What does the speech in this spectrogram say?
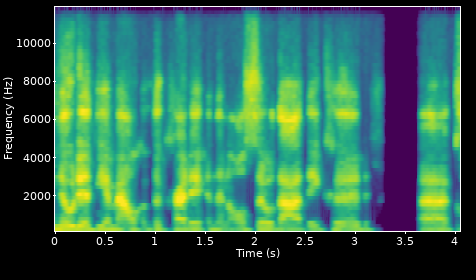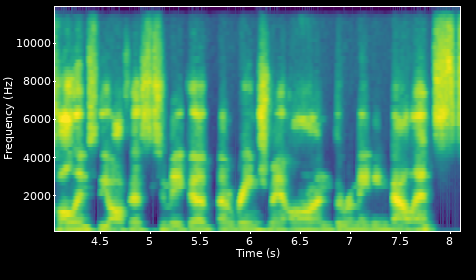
noted the amount of the credit and then also that they could uh, call into the office to make a arrangement on the remaining balance.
